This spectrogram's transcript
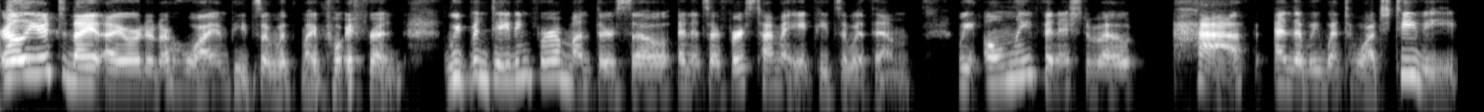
Earlier tonight, I ordered a Hawaiian pizza with my boyfriend. We've been dating for a month or so, and it's our first time I ate pizza with him. We only finished about half, and then we went to watch TV.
